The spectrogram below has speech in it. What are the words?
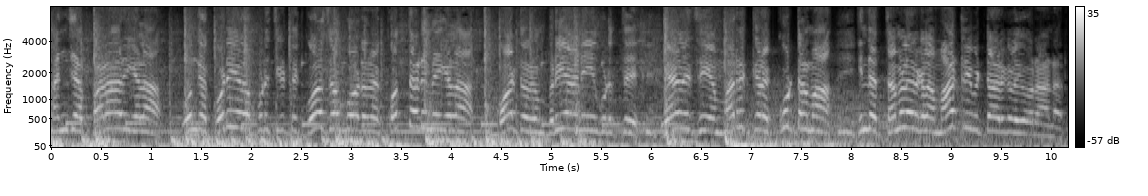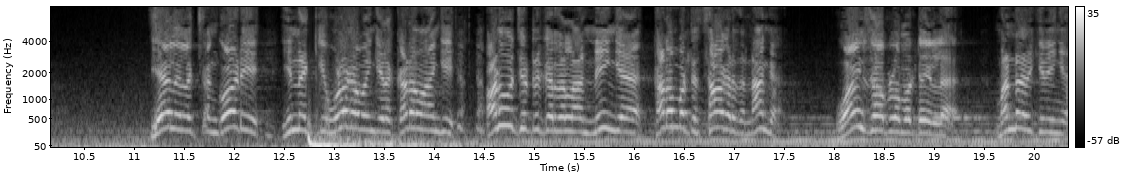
பஞ்ச பராரிகளா உங்க கொடிகளை புடிச்சுக்கிட்டு கோஷம் போடுற கொத்தடிமைகளா கோட்டரும் பிரியாணியும் கொடுத்து வேலை செய்ய மறுக்கிற கூட்டமா இந்த தமிழர்களை மாற்றி விட்டார்கள் யுவரானர் ஏழு லட்சம் கோடி இன்னைக்கு உலக வங்கியில கடன் வாங்கி அனுபவிச்சுட்டு இருக்கிறதெல்லாம் நீங்க கடன்பட்டு சாகிறது நாங்க. ஒயின் ஷாப்ல மட்டும் இல்ல. மண்ணை விக்கிறீங்க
